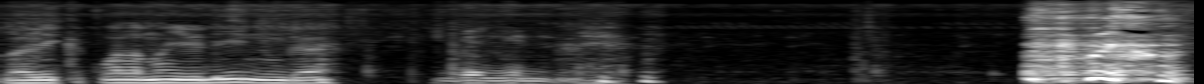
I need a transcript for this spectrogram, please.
Balik ke Kuala Mahyudin udah. jangan.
